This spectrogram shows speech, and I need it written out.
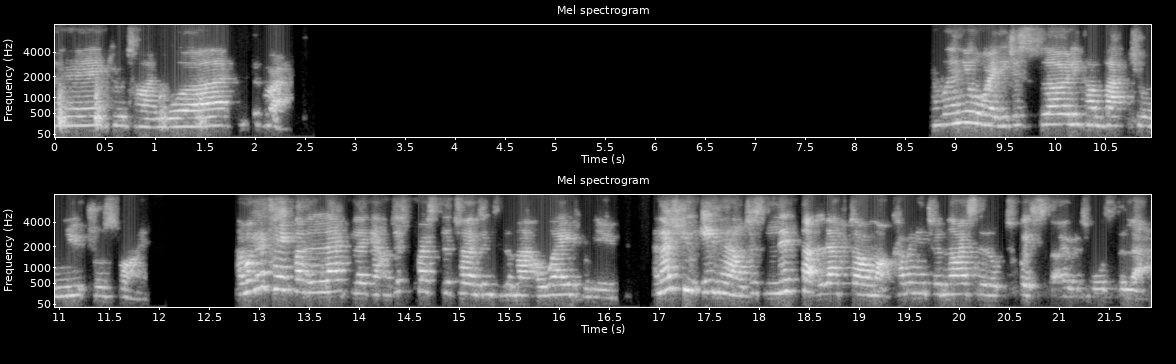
Take your time, work with the breath. And when you're ready, just slowly come back to your neutral spine. And we're going to take that left leg out, just press the toes into the mat away from you. And as you inhale, just lift that left arm up, coming into a nice little twist over towards the left.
